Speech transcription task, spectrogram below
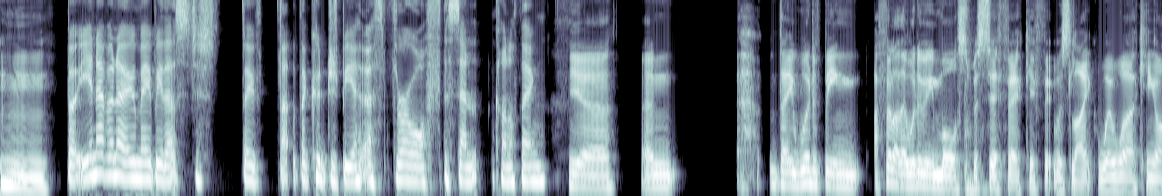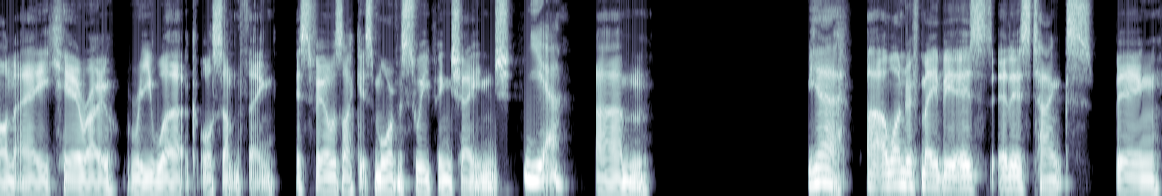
Hmm. but you never know. Maybe that's just they've that, that could just be a, a throw off the scent kind of thing. Yeah, and they would have been. I feel like they would have been more specific if it was like we're working on a hero rework or something. This feels like it's more of a sweeping change. Yeah, Um, yeah, I, I wonder if maybe it is it is tanks being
